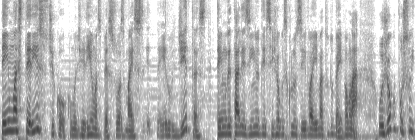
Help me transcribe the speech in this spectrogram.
Tem um asterístico, como diriam as pessoas mais eruditas, tem um detalhezinho desse jogo exclusivo aí, mas tudo bem, vamos lá. O jogo possui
